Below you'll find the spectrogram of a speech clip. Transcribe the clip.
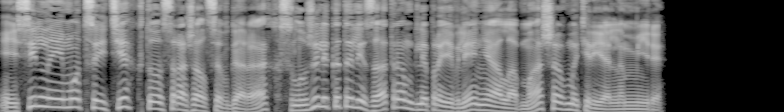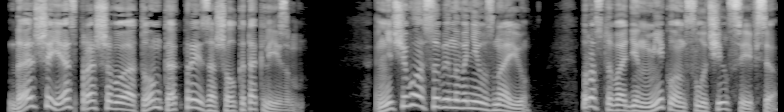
и сильные эмоции тех, кто сражался в горах, служили катализатором для проявления Алабмаша в материальном мире. Дальше я спрашиваю о том, как произошел катаклизм. Ничего особенного не узнаю. Просто в один миг он случился, и все.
